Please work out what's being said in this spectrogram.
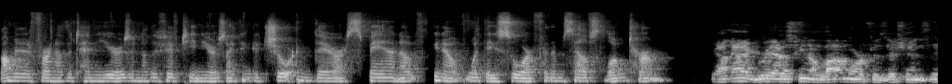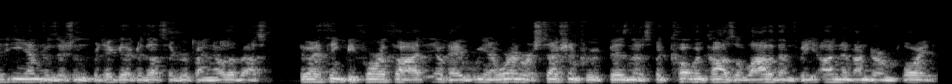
I'm in it for another 10 years, another 15 years. I think it shortened their span of, you know, what they saw for themselves long term. Yeah, I agree. I've seen a lot more physicians, the EM physicians in particular, because that's the group I know the best, who I think before thought, okay, you know, we're in a recession proof business, but COVID caused a lot of them to be un and underemployed.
